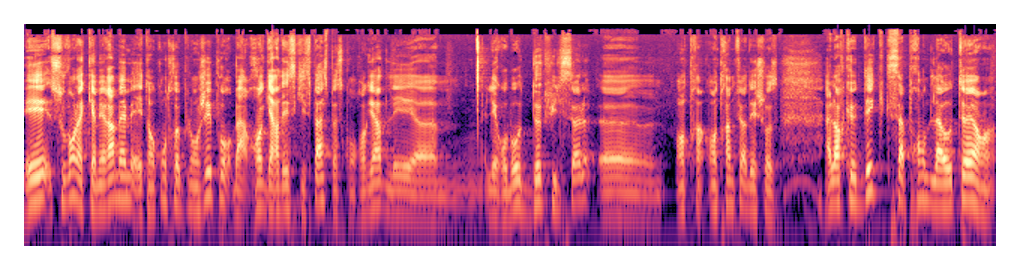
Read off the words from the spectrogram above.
et souvent la caméra même est en contre-plongée pour bah, regarder ce qui se passe parce qu'on regarde les, euh, les robots depuis le sol euh, en, train, en train de faire des choses. Alors que dès que ça prend de la hauteur,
